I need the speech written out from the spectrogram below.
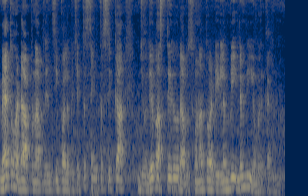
ਮੈਂ ਤੁਹਾਡਾ ਆਪਣਾ ਪ੍ਰਿੰਸੀਪਲ ਬਚਿੱਤਰ ਸਿੰਘ ਤਰਸਿੱਕਾ, ਜਿਉਂਦੇ ਵਾਸਤੇ ਰਹੋ ਰੱਬ ਸੋਨਾ ਤੁਹਾਡੀ ਲੰਬੀ ਲੰਬੀ ਉਮਰ ਕਰਨ।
